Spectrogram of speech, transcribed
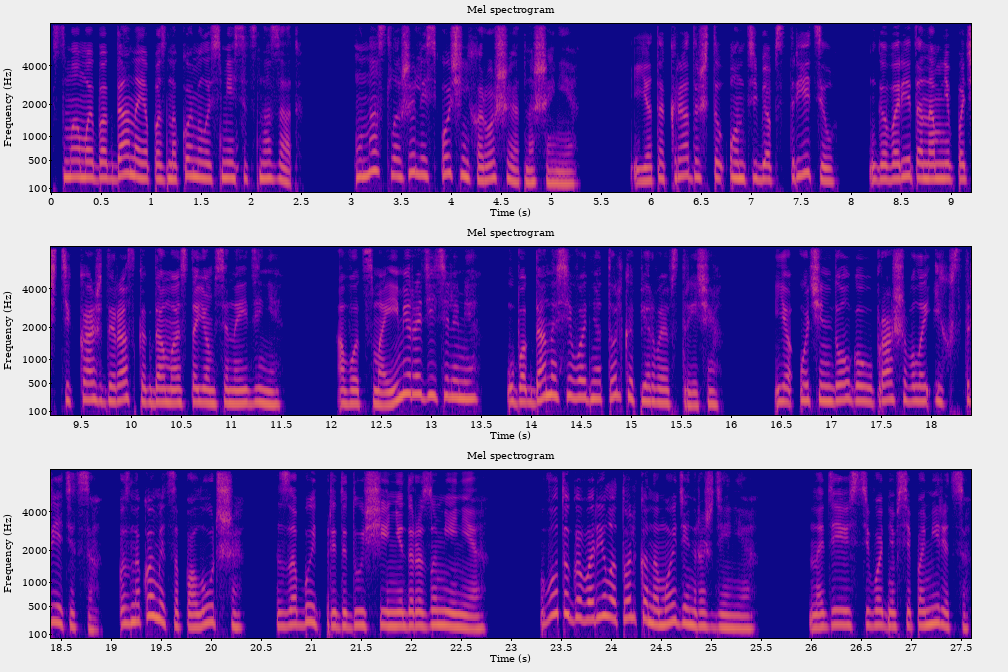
С мамой Богдана я познакомилась месяц назад. У нас сложились очень хорошие отношения. «Я так рада, что он тебя встретил», — говорит она мне почти каждый раз, когда мы остаемся наедине. А вот с моими родителями у Богдана сегодня только первая встреча. Я очень долго упрашивала их встретиться, познакомиться получше, забыть предыдущие недоразумения. Вот уговорила только на мой день рождения. Надеюсь, сегодня все помирятся.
